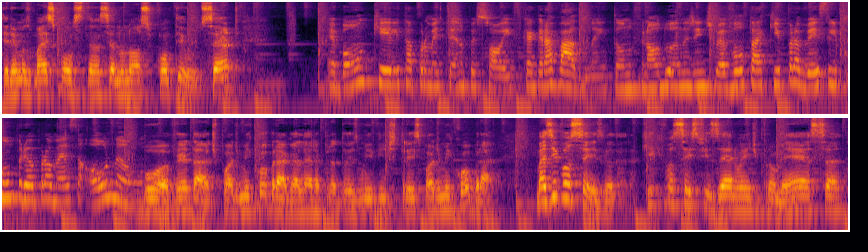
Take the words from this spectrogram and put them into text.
teremos mais constância no nosso conteúdo, certo? É bom que ele tá prometendo, pessoal, e fica gravado, né? Então no final do ano a gente vai voltar aqui para ver se ele cumpriu a promessa ou não. Boa, verdade. Pode me cobrar, galera. Para 2023 pode me cobrar. Mas e vocês, galera? O que, que vocês fizeram aí de promessa?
